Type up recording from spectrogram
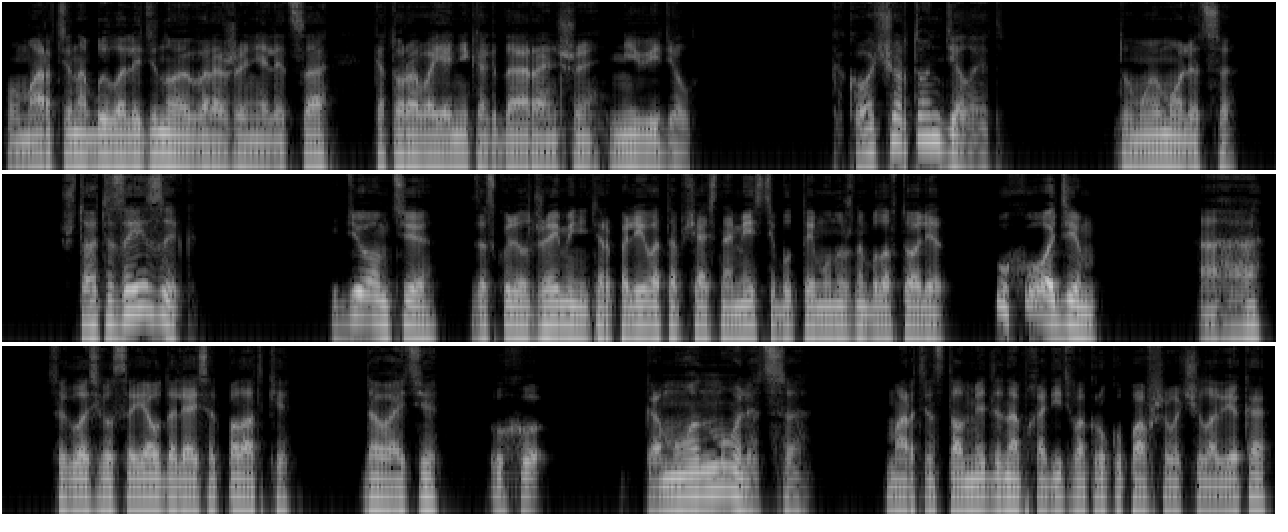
У Мартина было ледяное выражение лица, которого я никогда раньше не видел. «Какого черта он делает?» «Думаю, молится». «Что это за язык?» «Идемте», — заскулил Джейми нетерпеливо, топчась на месте, будто ему нужно было в туалет. «Уходим!» «Ага», — согласился я, удаляясь от палатки. «Давайте, ухо...» «Кому он молится?» Мартин стал медленно обходить вокруг упавшего человека,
